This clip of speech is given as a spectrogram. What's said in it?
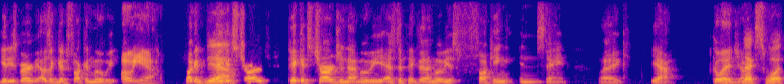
Gettysburg. That was a good fucking movie. Oh yeah, fucking yeah. Pickett's charge. Pickett's charge in that movie, as depicted in that movie, is fucking insane. Like, yeah. Go ahead, John. Next one.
